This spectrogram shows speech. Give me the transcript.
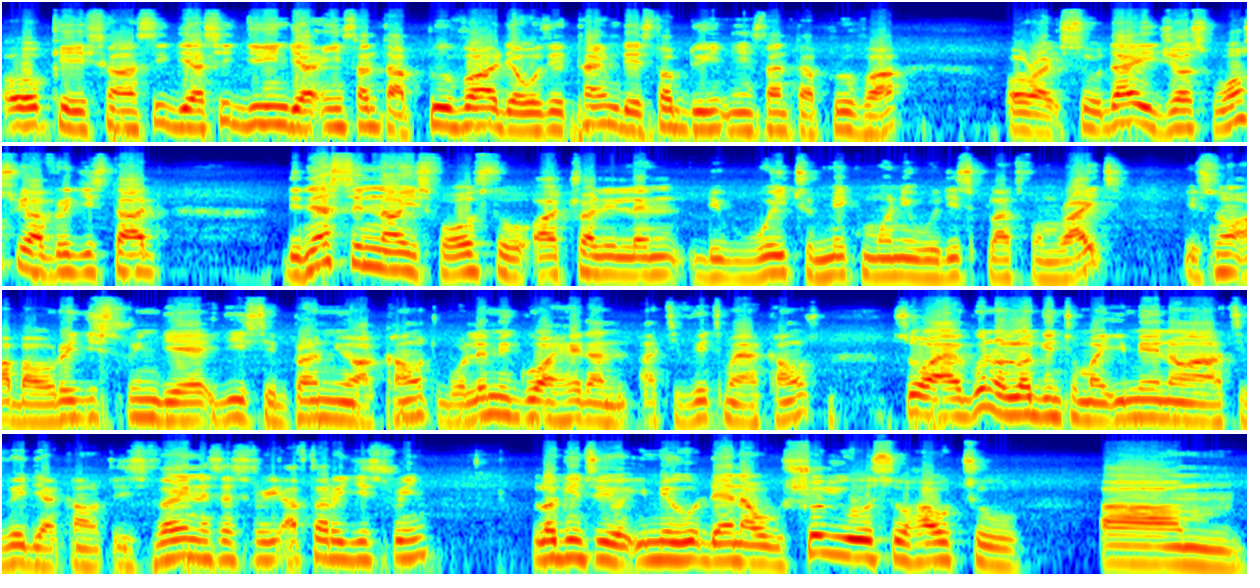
okay so I see they are still doing their instant approval. There was a time they stopped doing instant approval. All right so that is just once we have registered the next thing now is for us to actually learn the way to make money with this platform right? It's not about registering there. This is a brand new account but let me go ahead and activate my account. So i'm going to log into my email now and activate the account. It's very necessary. After registering log into your email. Then i will show you also how to um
